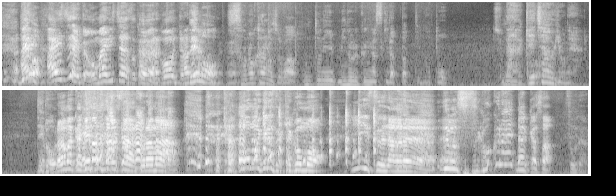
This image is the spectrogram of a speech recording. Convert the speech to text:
でもあいあいつじゃなくてお前にしちゃうぞカラコーンってなっちゃう。でも、うん。その彼女は本当にミノルくんが好きだったっていうのと泣けちゃうよね。でもドラマかけます直さんドラマ。脚本もいけるんですよ脚本も。いいっすね流れ。でもすごくない？なんかさそうだよね。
